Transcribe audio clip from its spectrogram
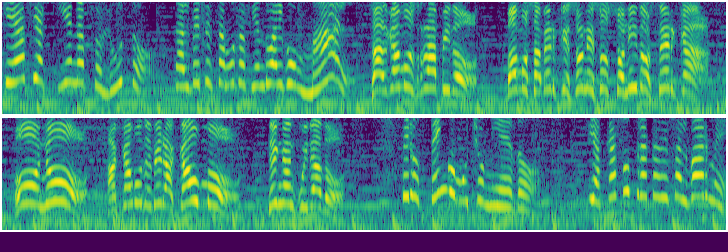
¿Qué hace aquí en absoluto? Tal vez estamos haciendo algo mal. ¡Salgamos rápido! ¡Vamos a ver qué son esos sonidos cerca! ¡Oh, no! ¡Acabo de ver a Kaumo! ¡Tengan cuidado! Pero tengo mucho miedo. Si acaso trata de salvarme.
